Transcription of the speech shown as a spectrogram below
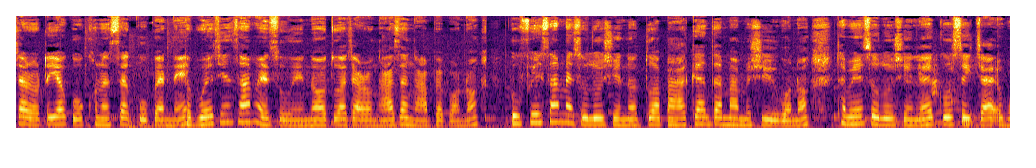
ကြတော့တစ်ယောက်ကို89ဘတ်နဲ့တပွဲချင်းစားမယ်ဆိုရင်တော့သူကကြတော့55ဘတ်ပေါ့နော် buffet စားမယ်ဆိုလို့ရှရင်တော့သူကဘာကန့်သက်မှမရှိဘူးပေါ့နော်ထမင်းဆိုလို့ရှရင်လည်းကိုယ်စိတ်ကြိုက်အဝ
